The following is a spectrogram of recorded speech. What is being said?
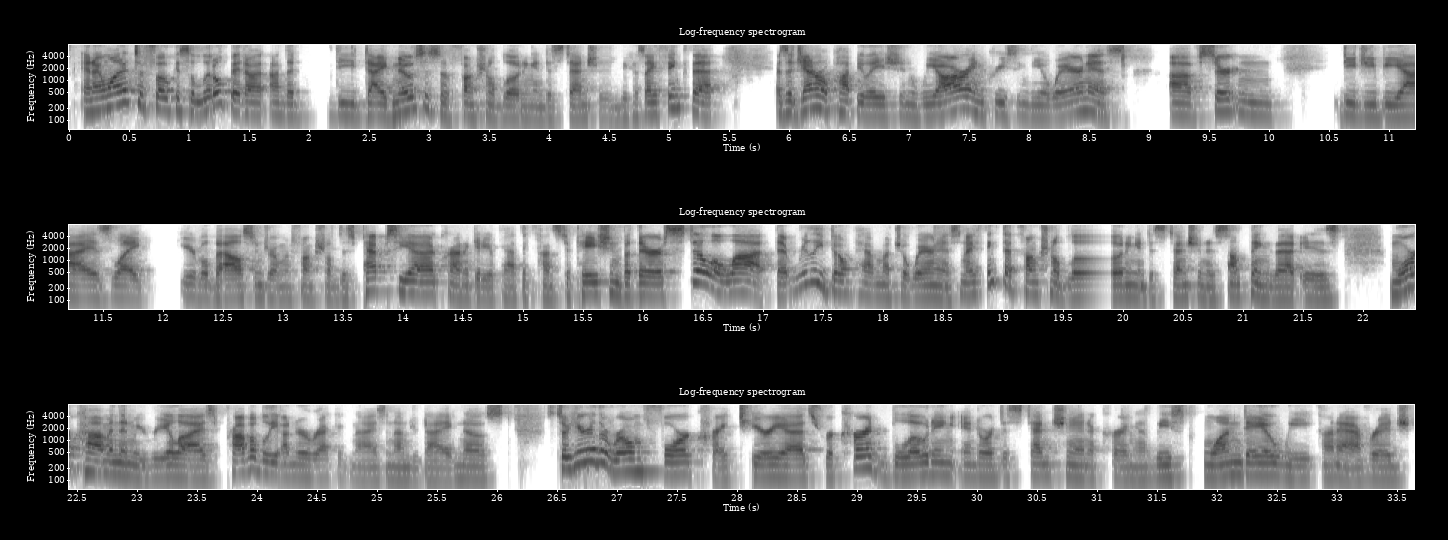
And I wanted to focus a little bit on, on, the, the diagnosis of functional bloating and distension because I think that as a general population, we are increasing the awareness of certain DGBIs like irritable bowel syndrome and functional dyspepsia, chronic idiopathic constipation, but there are still a lot that really don't have much awareness. And I think that functional bloating and distension is something that is more common than we realize, probably under recognized and underdiagnosed. So here are the Rome 4 criteria. It's recurrent bloating and or distension occurring at least one day a week on average.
